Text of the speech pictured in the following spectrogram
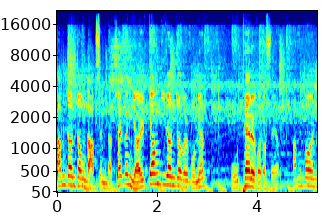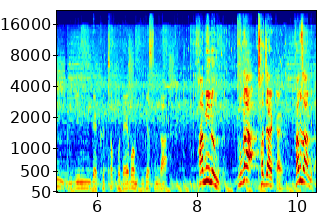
3전 정도 앞섭니다. 최근 10경기 전적을 보면 5패를 거뒀어요. 한 번 이기는데 그쳤고 4번 비겼습니다. 3위는 누가 차지할까요? 감사합니다.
